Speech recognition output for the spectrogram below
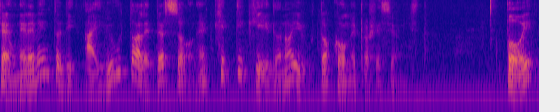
cioè un elemento di aiuto alle persone che ti chiedono aiuto come professionista. Poi,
